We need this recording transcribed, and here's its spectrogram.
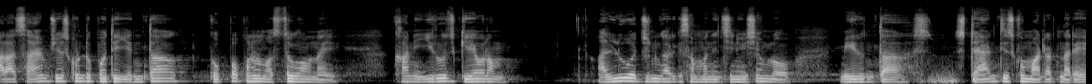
అలా సాయం చేసుకుంటూ పోతే ఎంత గొప్ప పనులు మస్తుగా ఉన్నాయి. కానీ ఈరోజు కేవలం అల్లు అర్జున్ గారికి సంబంధించిన విషయంలో మీరు ఇంత స్టాండ్ తీసుకొని మాట్లాడుతున్నారే.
